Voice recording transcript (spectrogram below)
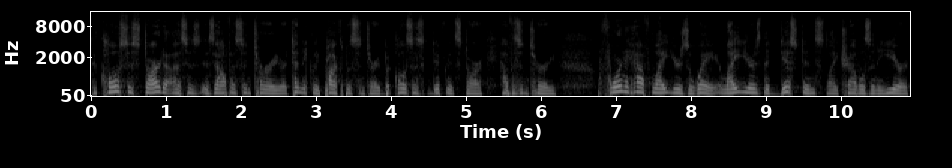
The closest star to us is, is Alpha Centauri, or technically Proxima Centauri, but closest significant star, Alpha Centauri, four and a half light years away. Light years the distance light travels in a year.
